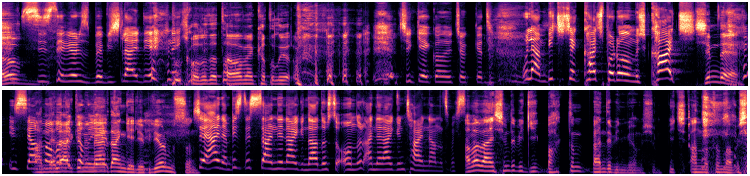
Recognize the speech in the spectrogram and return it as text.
Ama Siz seviyoruz bebişler diye. bu konuda tamamen katılıyorum. Çünkü ekonomi çok kötü. Ulan bir çiçek kaç para olmuş? Kaç? Şimdi İsyan anneler günü kalıyor. nereden geliyor biliyor musun? Şey aynen biz de size anneler günü daha doğrusu Onur anneler günü tarihini anlatmak istedim. Ama ben şimdi bir baktım ben de bilmiyormuşum. Hiç anlatılmamış.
